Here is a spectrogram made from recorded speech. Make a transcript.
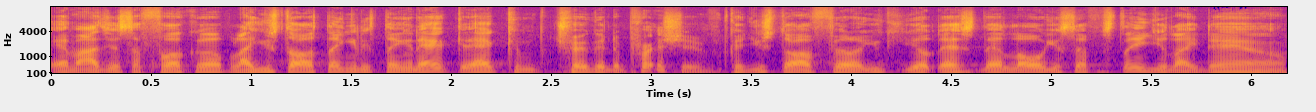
am I just a fuck up? Like you start thinking this thing that that can trigger depression because you start feeling you, you that's that lower your self esteem. You're like damn.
